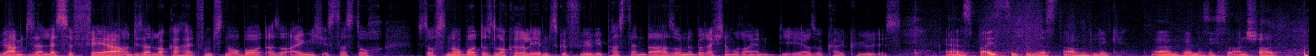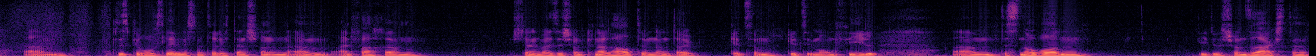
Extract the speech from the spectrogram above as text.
ja, mit dieser Laissez-faire und dieser Lockerheit vom Snowboard? Also eigentlich ist das doch, ist doch Snowboard das lockere Lebensgefühl. Wie passt denn da so eine Berechnung rein, die eher so Kalkül ist? Ja, das beißt sich im ersten Augenblick, ähm, wenn man sich so anschaut. Ähm, das Berufsleben ist natürlich dann schon ähm, einfach ähm, stellenweise schon knallhart und, und da geht es um, geht's immer um viel. Ähm, das Snowboarden, wie du schon sagst, äh,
